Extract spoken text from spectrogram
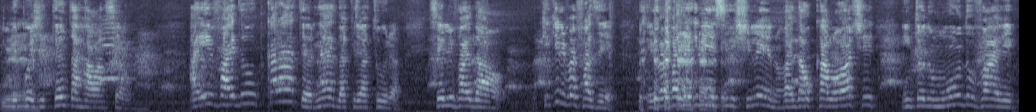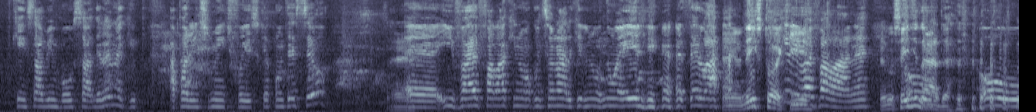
É. depois de tanta ralação. Aí vai do caráter, né, da criatura. Se ele vai dar. O que, que ele vai fazer? Ele vai fazer que nem esse chileno, vai dar o calote em todo mundo, vai, quem sabe, embolsar a grana, que aparentemente foi isso que aconteceu. É. É, e vai falar que não aconteceu nada, que ele não, não é ele, sei lá. É, eu nem estou O que, aqui. ele vai falar, né? Eu não sei de Ou- nada. Ou,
